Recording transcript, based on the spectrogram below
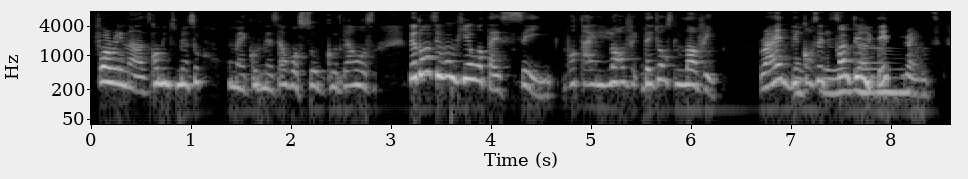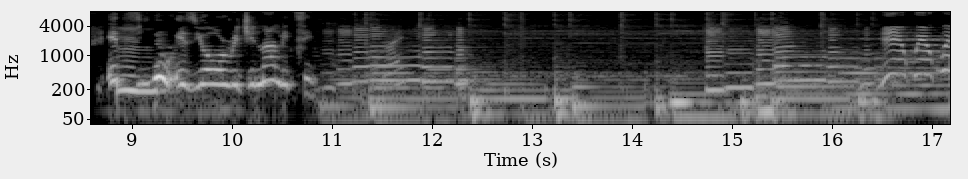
foreigners coming to me and say, "Oh my goodness, that was so good. That was." They don't even hear what I say, but I love it. They just love it, right? Because it's something different. It's Mm. you. It's your originality, right? ikwikwi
